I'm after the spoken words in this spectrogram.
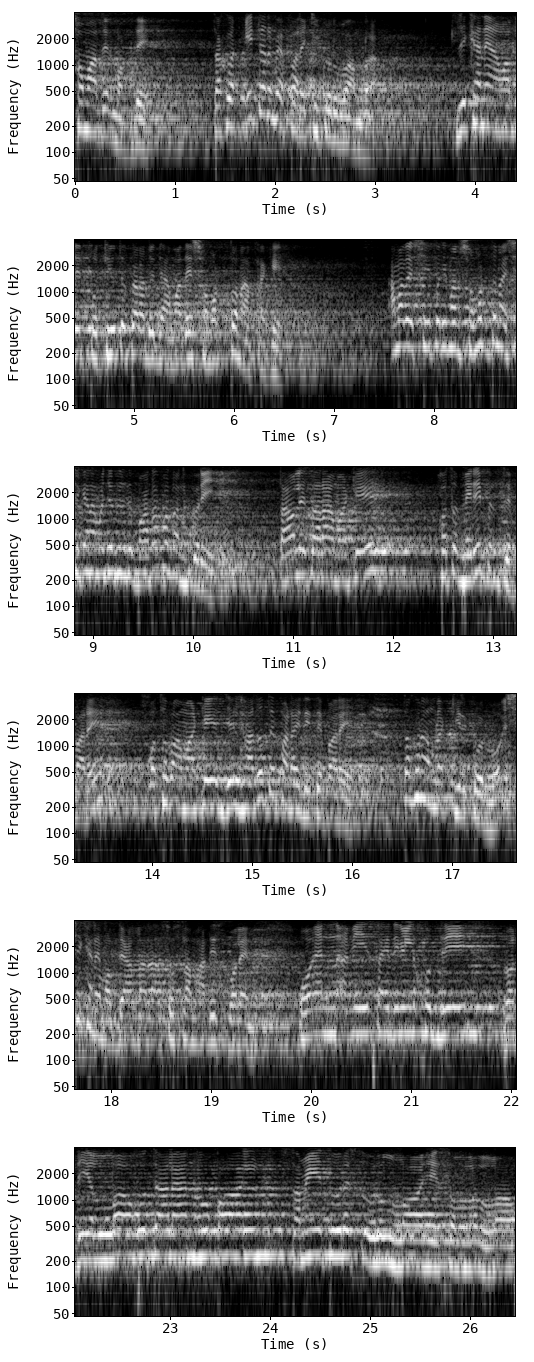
সমাজের মধ্যে তখন এটার ব্যাপারে কি করব আমরা? যেখানে আমাদের প্রতিহত করা যদি আমাদের সমর্থ না থাকে, আমাদের সেই পরিমাণ সমর্থ নয়, সেখানে আমরা যদি বাধা প্রদান করি, তাহলে তারা আমাকে হয়তো মেরে ফেলতে পারে অথবা আমাকে জেল হাজতে পাঠাই দিতে পারে তখন আমরা কি করব সেখানে মধ্যে আল্লাহ রাসুসলাম হাদিস বলেন ও আন আবি সাইদিন আল খুদরি রাদিয়াল্লাহু তাআলা আনহু قال سمعت رسول الله صلى الله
